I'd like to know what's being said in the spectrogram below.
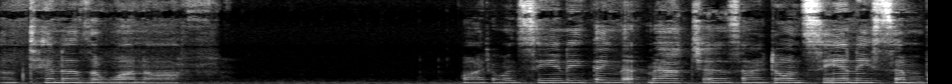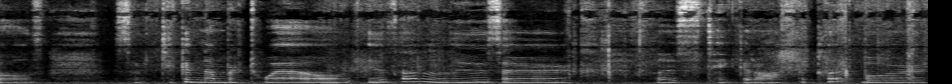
Well, 10 is a one-off. Well, I don't see anything that matches, I don't see any symbols. So ticket number 12 is a loser. Let's take it off the clipboard.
